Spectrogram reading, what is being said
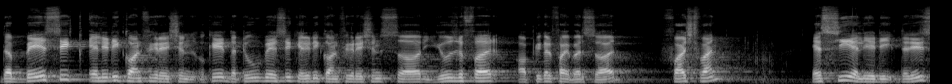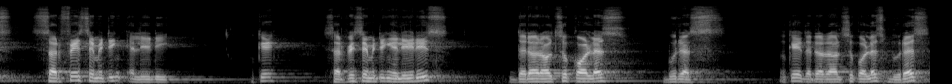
the basic led configuration okay? The two basic led configurations are used for optical fibers are first one SLED that is surface emitting led okay? Surface emitting leds that are also called as Burrus okay? That are also called as Burrus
